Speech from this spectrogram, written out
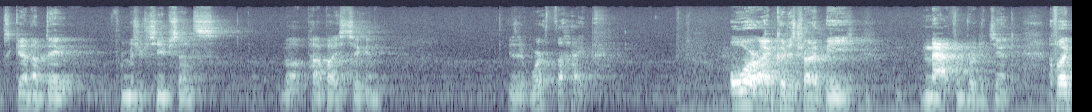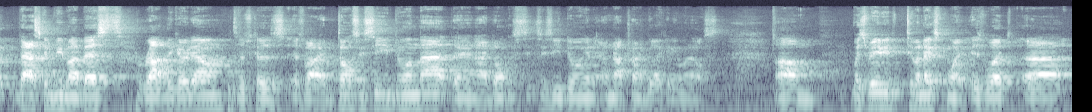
Let's get an update from Mr. Cheap Scents about Popeye's chicken. Is it worth the hype? Or I could just try to be Matt from Georgia Gent. I feel like that's going to be my best route to go down, just because if I don't succeed doing that, then I don't succeed doing it. I'm not trying to be like anyone else. Um, which brings me to my next point, is what uh,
